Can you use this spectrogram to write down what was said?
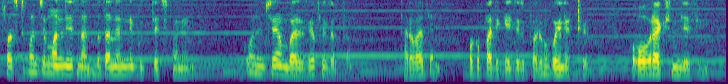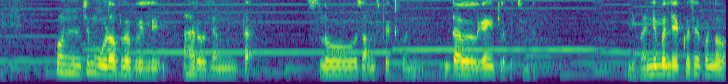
ఫస్ట్ కొంచెం మనం చేసిన అద్భుతాలన్నీ గుర్తెచ్చుకొని కొంచెం అంబాసిగా ఫీల్ అవుతాం. తర్వాత ఒక పది కేజీలు పరుగు పోయినట్టు. ఓవర్ యాక్షన్ చేసి కొంచెం మూడ్ ఆఫ్లోకి వెళ్ళి ఆ రోజంతా స్లో సాంగ్స్ పెట్టుకొని డల్గా ఇంట్లో కూర్చుంటాం. ఇవన్నీ మళ్ళీ ఎక్కువసేపు ఉండవు.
